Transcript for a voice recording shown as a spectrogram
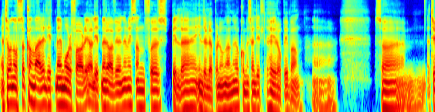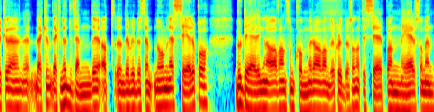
jeg tror han også kan være litt mer målfarlig og litt mer avgjørende hvis han får spille indreløper noen ganger og komme seg litt høyere opp i banen. Så eh, jeg tror ikke det, det, er ikke, det er ikke nødvendig at det blir bestemt nå, men jeg ser jo på vurderingene av han som kommer av andre klubber og sånn, at de ser på han mer som en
